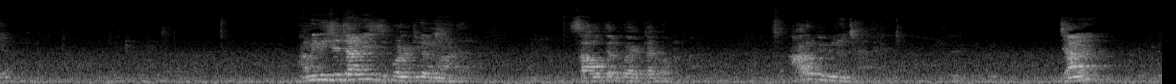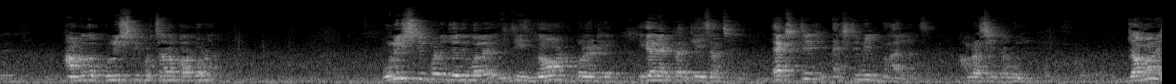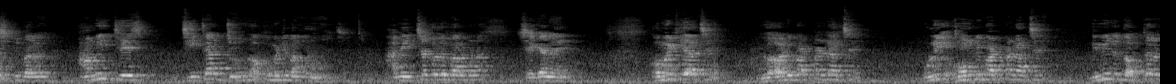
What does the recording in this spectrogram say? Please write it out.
আমি। নিজে জানি যে পলিটিক্যাল মার্ডার সাউথের কয়েকটা ঘটনা, আরও বিভিন্ন জায়গায়। জানেন? আমরা তো পুলিশ রিপোর্ট ছাড়া পারব না। পুলিশ রিপোর্টে যদি বলে ইট ইজ নট পলিটিক্যাল এখানে একটা কেস আছে। এক্সট্রিমিট ভায়োলেন্স আমরা সেটা বলি। যখন এক্সট্রিম আমি যে যেটার জন্য কমিটি বানানো হয়েছে, আমি ইচ্ছা করলে পারব না। সেখানে কমিটি আছে ল ডিপার্টমেন্ট আছে পুলিশ হোম ডিপার্টমেন্ট আছে, বিভিন্ন দপ্তর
